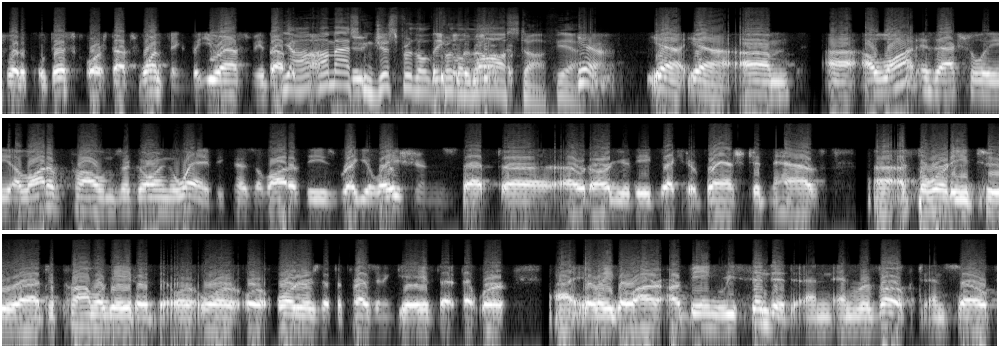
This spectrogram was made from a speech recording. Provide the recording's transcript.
political discourse. That's one thing. But you asked me about. Yeah, I'm asking just for the for the law stuff. Yeah. Yeah, yeah, yeah. Um, uh, a lot is actually a lot of problems are going away because a lot of these regulations that uh, I would argue the executive branch didn't have uh, authority to uh, to promulgate or, or, or, or orders that the president gave that, that were uh, illegal are, are being rescinded and, and revoked. And so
